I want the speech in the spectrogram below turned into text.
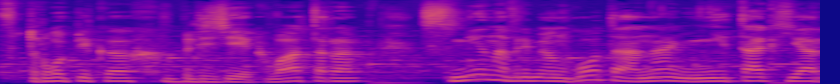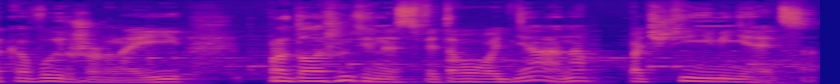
в тропиках, вблизи экватора, смена времен года, она не так ярко выражена, и продолжительность светового дня, она почти не меняется.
